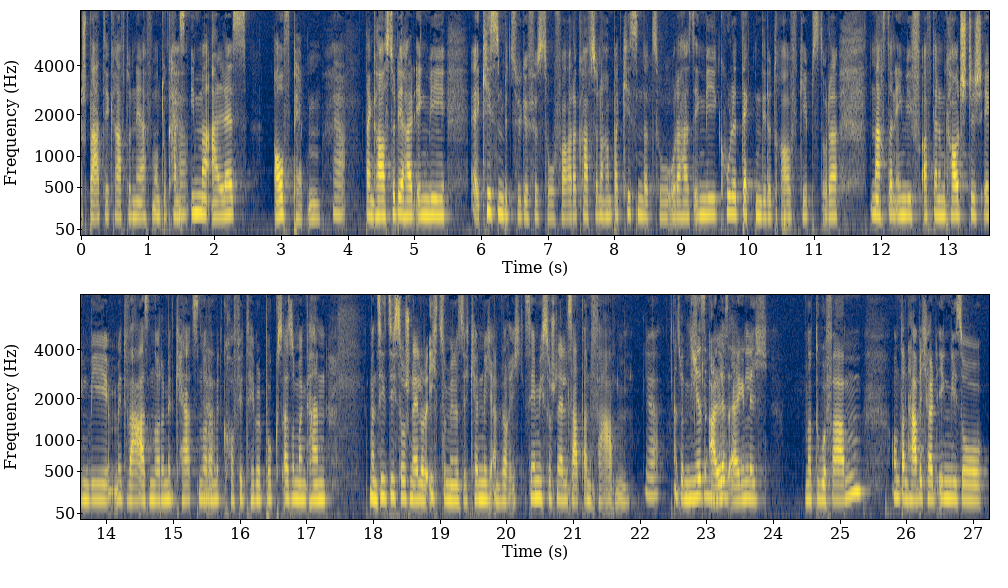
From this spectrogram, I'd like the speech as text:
spart dir Kraft und Nerven und du kannst Ja. immer alles aufpeppen. Ja. Dann kaufst du dir halt irgendwie äh, Kissenbezüge fürs Sofa oder kaufst du noch ein paar Kissen dazu oder hast irgendwie coole Decken, die du drauf gibst oder machst dann irgendwie auf deinem Couchtisch irgendwie mit Vasen oder mit Kerzen oder Ja. mit Coffee Table Books. Also man kann, man sieht sich so schnell oder ich zumindest, ich kenne mich einfach, ich sehe mich so schnell satt an Farben. Ja. Also bei mir ist Stimmt, alles ja. eigentlich Naturfarben und dann habe ich halt irgendwie so,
